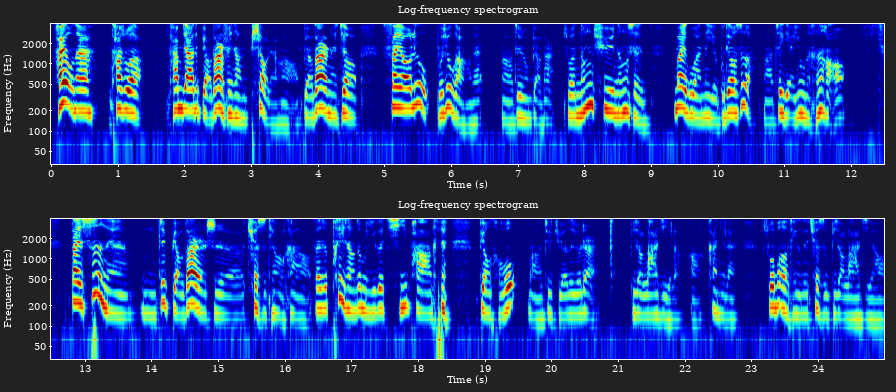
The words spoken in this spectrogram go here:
还有呢，他说他们家的表带非常的漂亮啊，表带呢叫三幺六不锈钢的啊，这种表带说能屈能伸，外观呢也不掉色啊，这点用的很好。但是呢，嗯，这表带是确实挺好看啊，但是配上这么一个奇葩的 表头啊，就觉得有点。比较垃圾了啊，看起来说不好听的，确实比较垃圾啊，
